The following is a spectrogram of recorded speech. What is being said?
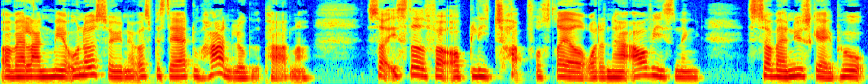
og være langt mere undersøgende, også hvis det er, at du har en lukket partner. Så i stedet for at blive topfrustreret over den her afvisning, så vær nysgerrig på,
